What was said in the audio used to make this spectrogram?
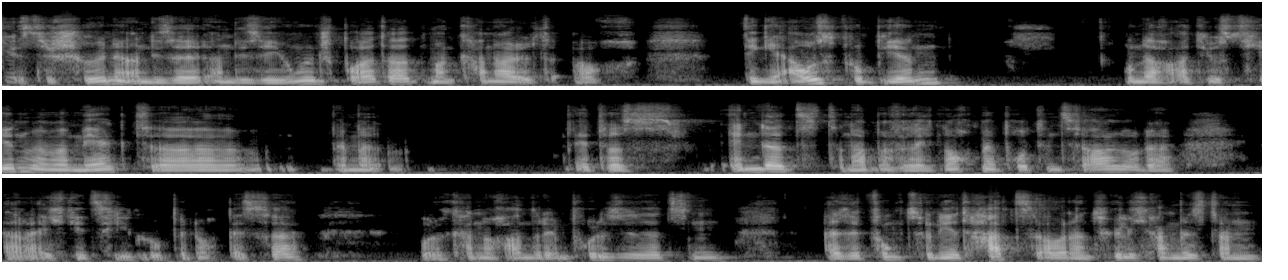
ist das Schöne an dieser, an dieser jungen Sportart. Man kann halt auch Dinge ausprobieren und auch adjustieren, wenn man merkt, äh, wenn man etwas ändert, dann hat man vielleicht noch mehr Potenzial oder erreicht die Zielgruppe noch besser oder kann noch andere Impulse setzen. Also funktioniert hat's, aber natürlich haben wir es dann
